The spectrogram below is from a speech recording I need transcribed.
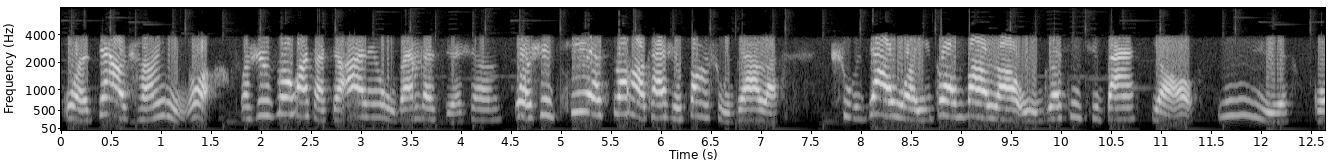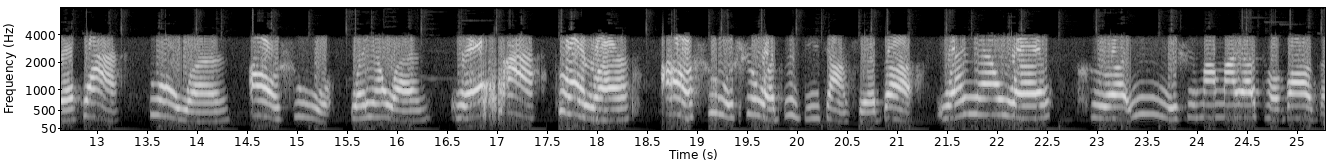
我叫陈雨诺，我是凤凰小学二零五班的学生。我是七月四号开始放暑假了，暑假我一共报了五个兴趣班，有英语、国画、作文、奥数、文言文。国画、作文、奥数是我自己想学的，文言文和英语是妈妈要求报的。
